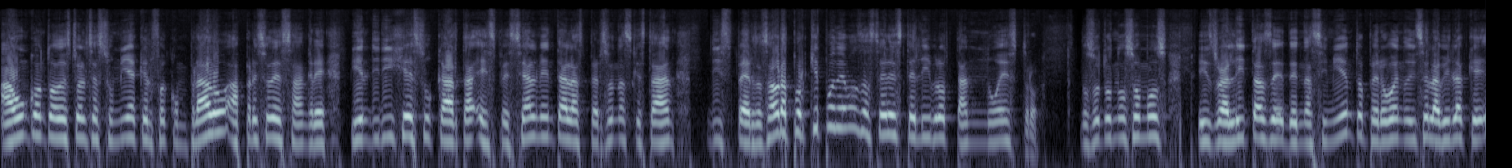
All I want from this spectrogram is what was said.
aún con todo esto, él se asumía que él fue comprado a precio de sangre y él dirige su carta especialmente a las personas que están dispersas. Ahora, ¿por qué podemos hacer este libro tan nuestro? Nosotros no somos israelitas de, nacimiento, pero bueno, dice la Biblia que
